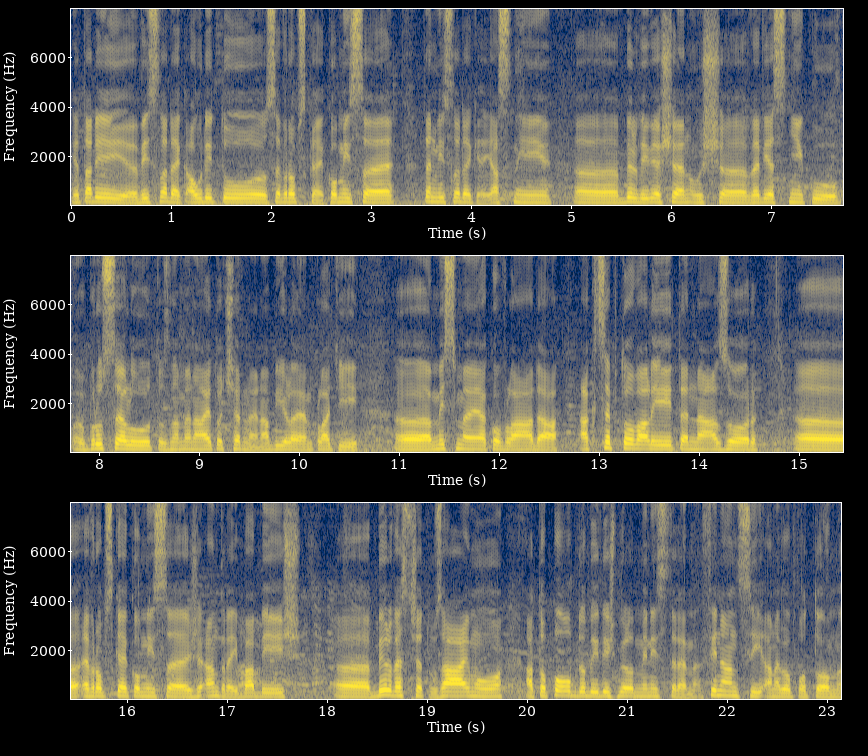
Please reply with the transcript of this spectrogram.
je tady výsledek auditu z Evropské komise. Ten výsledek je jasný, byl vyvěšen už ve věstníku v Bruselu, to znamená, je to černé na bílém, platí. My jsme jako vláda akceptovali ten názor Evropské komise, že Andrej Babiš Eh, byl ve střetu zájmu a to po období, když byl ministrem financí, anebo potom,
